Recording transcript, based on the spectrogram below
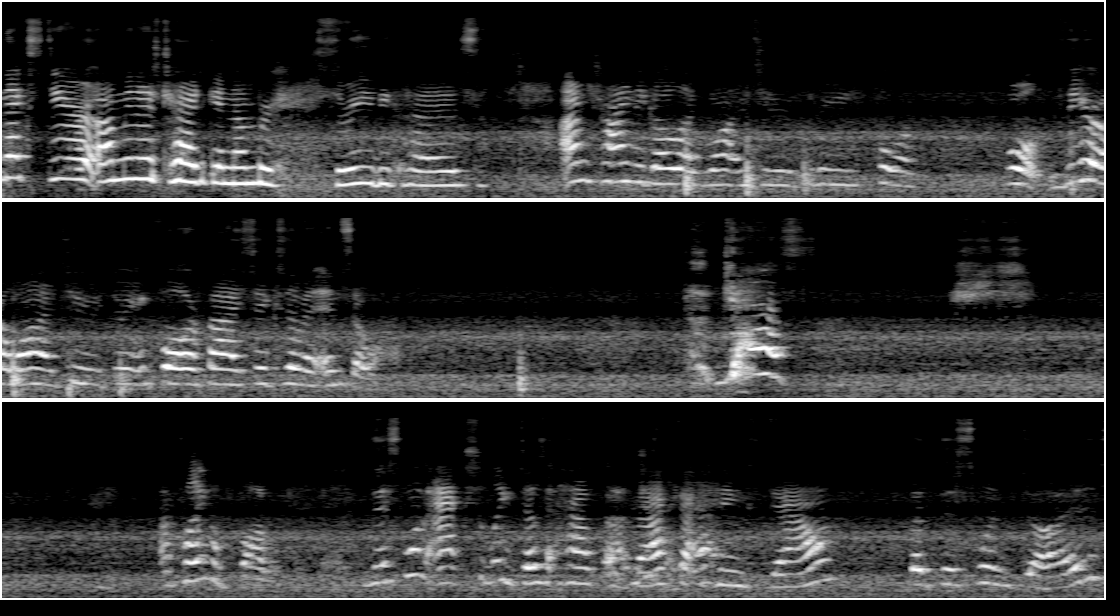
Next year, I'm going to try to get number three because I'm trying to go like one, two, three, four. Well, zero, one, two, three, four, five, six, seven, and so on. Yes! Shh. I'm playing a bottle. This one actually doesn't have a back that hangs down, but this one does.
